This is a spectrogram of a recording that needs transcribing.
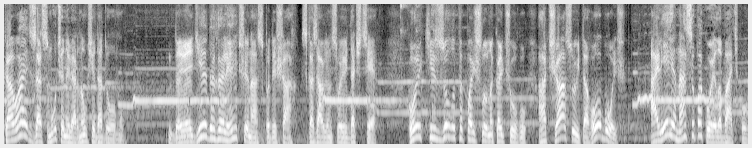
Каваль засмучаны вярнуўся дадому. Давядзе да галечы нас падышах, сказаў ён сваёй дачцэ. Колькі золата пайшло на кальчугу, а часу і таго больш. Але яна супакоіла бацьку.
